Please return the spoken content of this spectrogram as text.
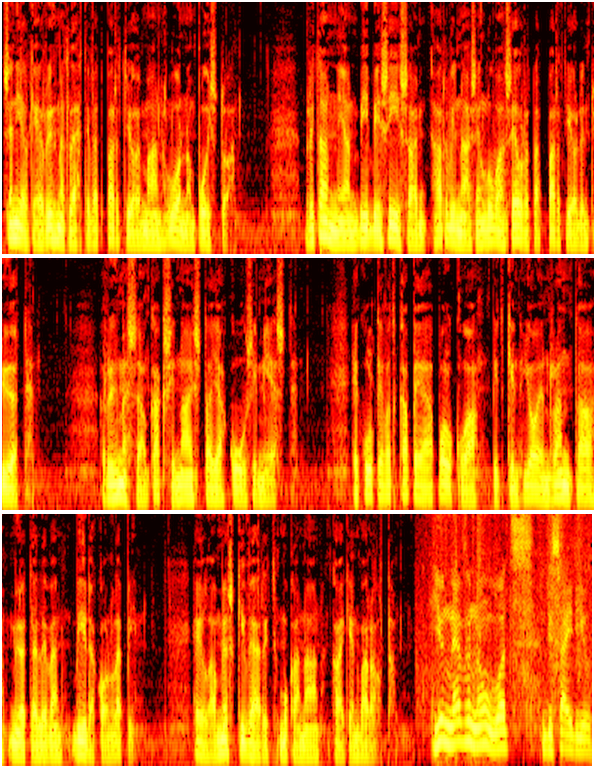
Sen jälkeen ryhmät lähtevät partioimaan luonnonpuistoa. Britannian BBC sai harvinaisen luvan seurata partioiden työtä. Ryhmässä on kaksi naista ja kuusi miestä. He kulkevat kapeaa polkua pitkin joen rantaa myötelevän viidakon läpi. Heillä on myös kiväärit mukanaan kaiken varalta. You never know what's beside you,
